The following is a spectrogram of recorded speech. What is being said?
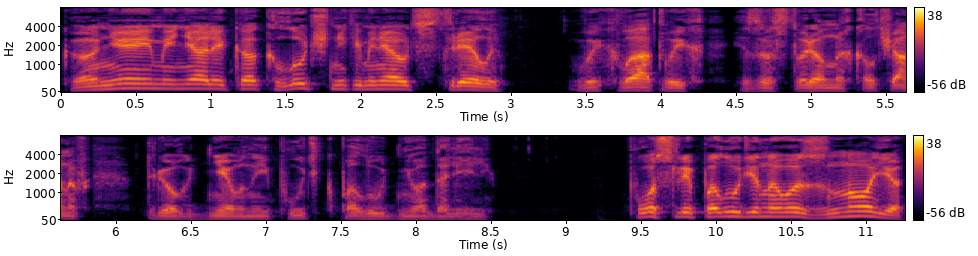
Коней меняли, как лучники меняют стрелы, выхватывая их из растворенных колчанов, трехдневный путь к полудню одолели. После полуденного зноя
